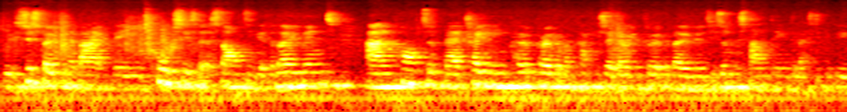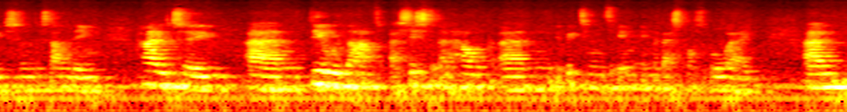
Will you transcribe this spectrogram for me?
We've just spoken about the courses that are starting at the moment, and part of their training pro program and package they're going through at the moment is understanding domestic abuse and understanding how to um, deal with that, assist and help um, victims in, in the best possible way. Um,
